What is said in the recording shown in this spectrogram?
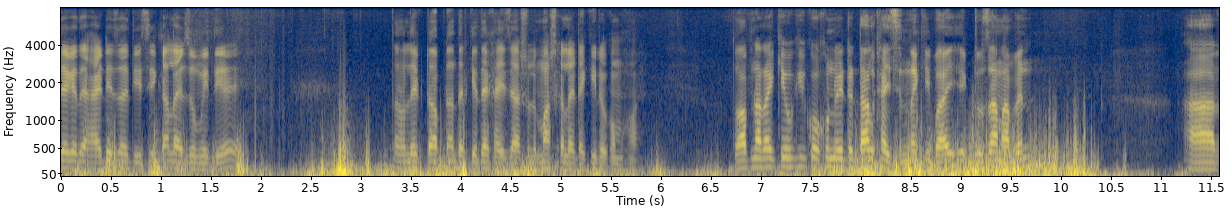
জায়গাতে হাইটে যাইতেছি কালাই জমি দিয়ে, তাহলে একটু আপনাদেরকে দেখাই যে আসলে মাসকালাইটা কীরকম হয়। তো আপনারা কেউ কি কখনো এটা ডাল খাইছেন নাকি ভাই? একটু জানাবেন। আর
